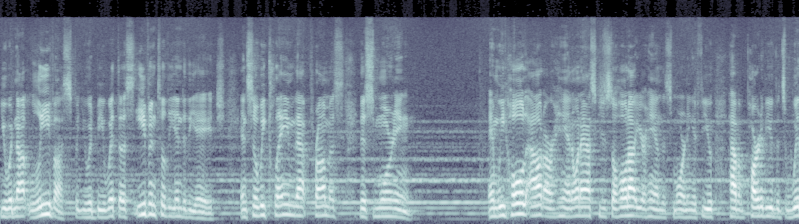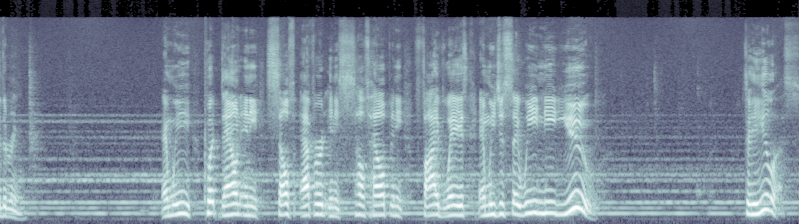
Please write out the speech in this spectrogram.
You would not leave us, but you would be with us even till the end of the age. And so we claim that promise this morning. And we hold out our hand. I want to ask you just to hold out your hand this morning if you have a part of you that's withering. And we put down any self effort, any self help, any five ways, and we just say, We need you to heal us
